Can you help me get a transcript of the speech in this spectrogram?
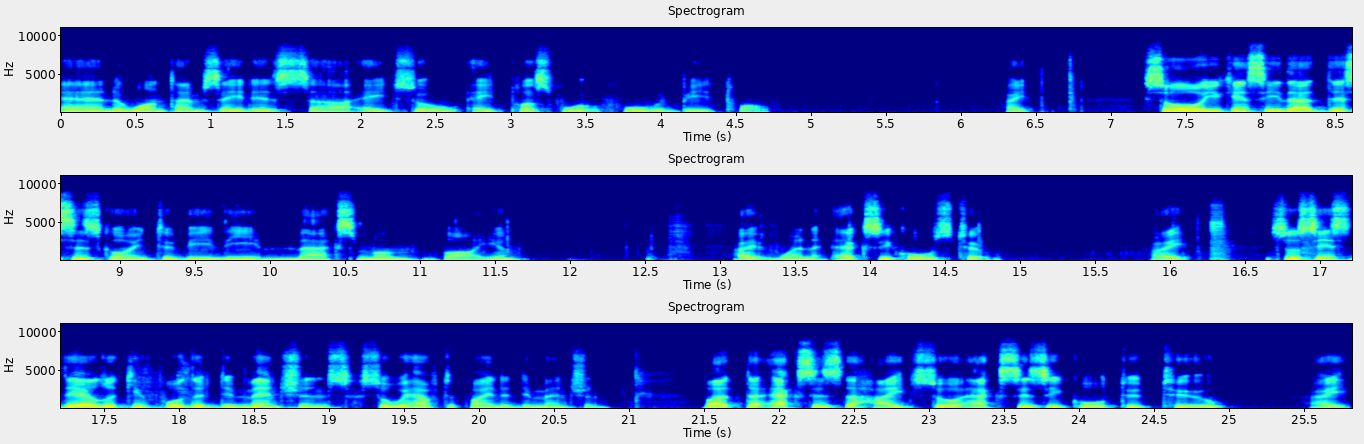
And 1 times 8 is uh, 8, so 8 plus 4, 4 would be 12 right? So you can see that this is going to be the maximum volume, right, when x equals 2, right? So since they are looking for the dimensions, so we have to find the dimension. But the x is the height, so x is equal to 2, right?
